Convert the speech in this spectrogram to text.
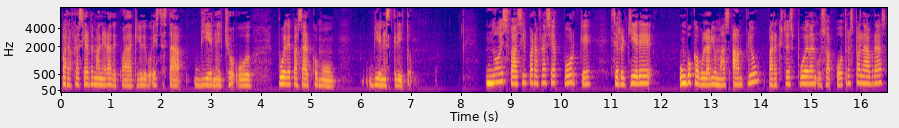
parafrasear de manera adecuada, que yo digo, este está bien hecho o puede pasar como bien escrito. No es fácil parafrasear porque se requiere un vocabulario más amplio para que ustedes puedan usar otras palabras.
